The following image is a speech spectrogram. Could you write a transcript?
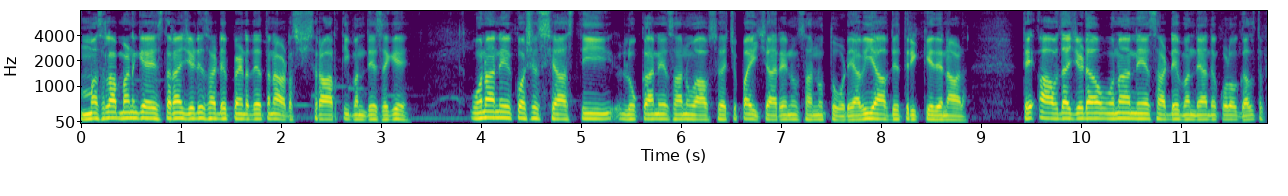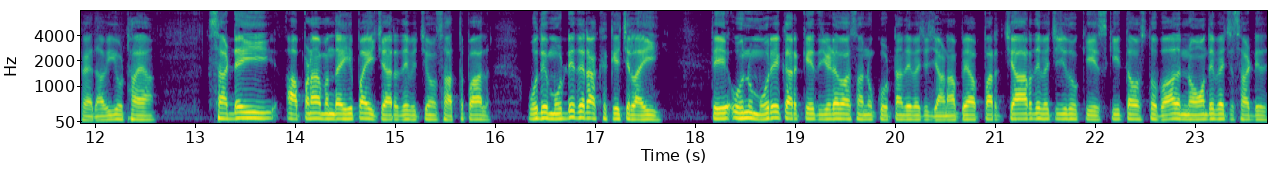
ਮਸਲਾ ਬਣ ਗਿਆ ਇਸ ਤਰ੍ਹਾਂ ਜਿਹੜੇ ਸਾਡੇ ਪਿੰਡ ਦੇ ਧਨਾੜ ਸ਼ਰਾਰਤੀ ਬੰਦੇ ਸੀਗੇ, ਉਹਨਾਂ ਨੇ ਕੁਝ ਸਿਆਸਤੀ ਲੋਕਾਂ ਨੇ ਸਾਨੂੰ ਆਪਸ ਵਿੱਚ ਭਾਈਚਾਰੇ ਨੂੰ ਸਾਨੂੰ ਤੋੜਿਆ ਵੀ ਆਪਦੇ ਤਰੀਕੇ ਦੇ ਨਾਲ। ਤੇ ਆਪਦਾ ਜਿਹੜਾ ਉਹਨਾਂ ਨੇ ਸਾਡੇ ਬੰਦਿਆਂ ਦੇ ਕੋਲੋਂ ਗਲਤ ਫਾਇਦਾ ਵੀ ਉਠਾਇਆ। ਸਾਡੇ ਹੀ ਆਪਣਾ ਬੰਦਾ ਹੀ ਭਾਈਚਾਰੇ ਦੇ ਵਿੱਚੋਂ ਸਤਪਾਲ, ਉਹਦੇ ਮੋਢੇ ਤੇ ਰੱਖ ਕੇ ਚਲਾਈ। ਤੇ ਉਹਨੂੰ ਮੋਹਰੇ ਕਰਕੇ ਜਿਹੜਾ ਵਾ ਸਾਨੂੰ ਕੋਰਟਾਂ ਦੇ ਵਿੱਚ ਜਾਣਾ ਪਿਆ। ਪਰ 4 ਦੇ ਵਿੱਚ ਜਦੋਂ ਕੇਸ ਕੀਤਾ, ਉਸ ਤੋਂ ਬਾਅਦ 9 ਦੇ ਵਿੱਚ ਸਾਡੇ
